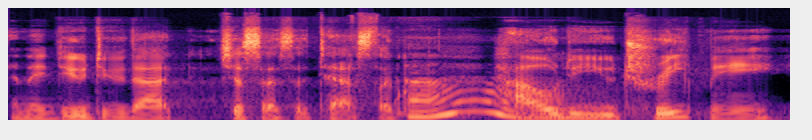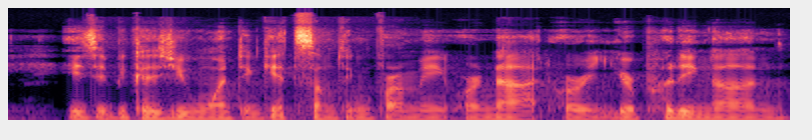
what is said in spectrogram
and they do do that just as a test. Like, Oh. how do you treat me? Is it because you want to get something from me or not? Or you're putting on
